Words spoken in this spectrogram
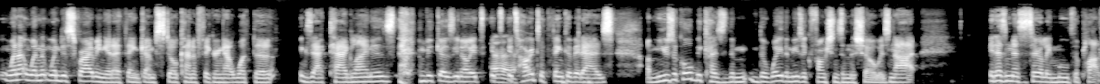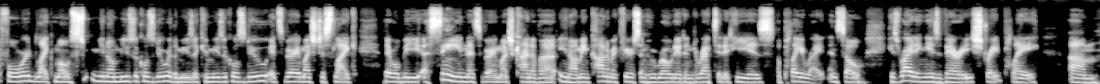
when I, when when describing it i think i'm still kind of figuring out what the exact tagline is because you know it's it's Uh-huh. it's hard to think of it as a musical because the the way the music functions in the show is not it doesn't necessarily move the plot forward like most you know musicals do or the music in musicals do. It's very much just like there will be a scene that's very much kind of a you know i mean conor mcpherson who wrote it and directed it he is a playwright. And so his writing is very straight play. Um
